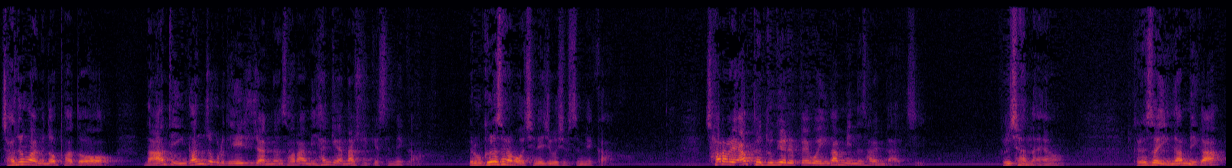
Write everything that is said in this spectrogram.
자존감이 높아도 나한테 인간적으로 대해주지 않는 사람이 향기가 날 수 있겠습니까? 여러분, 그런 사람하고 친해지고 싶습니까? 차라리 앞에 두 개를 빼고 인간미 있는 사람이 낫지. 그렇지 않나요? 그래서 인간미가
